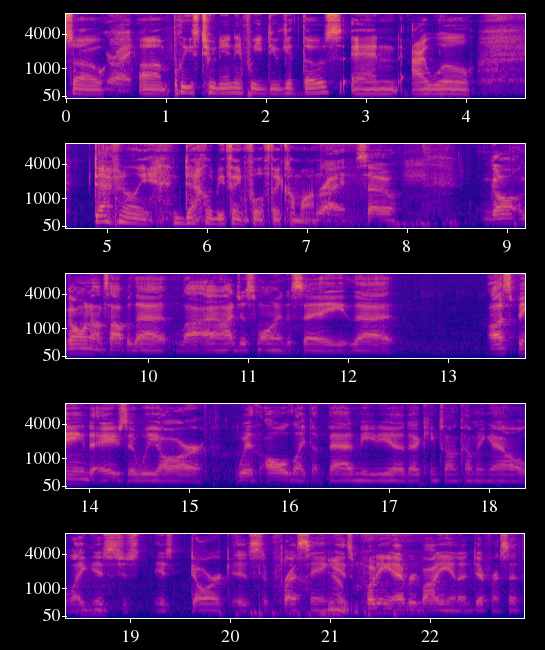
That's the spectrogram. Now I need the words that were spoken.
So, Right. um, please tune in if we do get those, and I will definitely definitely be thankful if they come on. Right. So, go, going on top of that, I just wanted to say that us being the age that we are, with all like the bad media that keeps on coming out, like it's just it's dark, it's depressing, Yep. it's putting everybody in a different sense.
